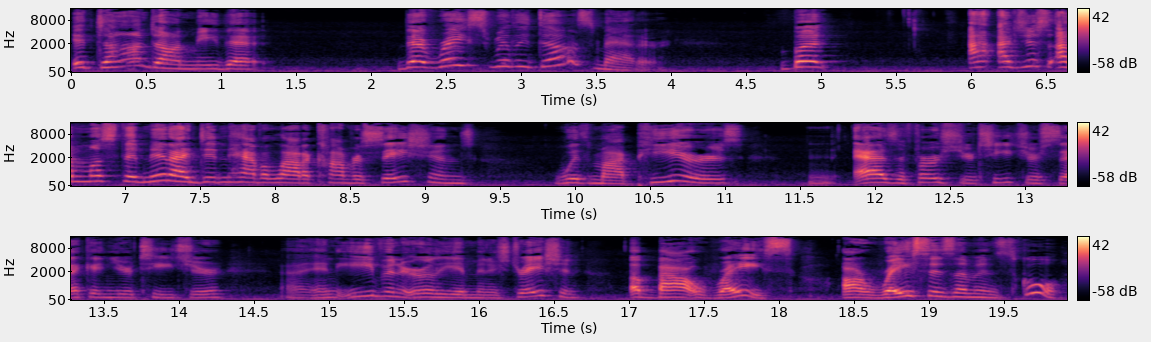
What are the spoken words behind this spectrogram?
it dawned on me that that race really does matter. But I, I just I must admit I didn't have a lot of conversations with my peers as a first year teacher, second year teacher, uh, and even early administration about race or racism in school.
